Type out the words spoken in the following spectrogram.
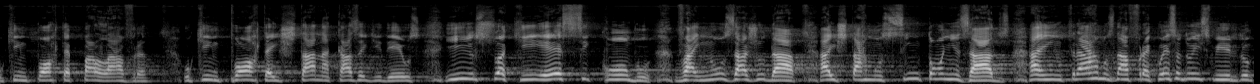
O que importa é palavra, o que importa é estar na casa de Deus. Isso aqui, esse combo, vai nos ajudar a estarmos sintonizados, a entrarmos na frequência do Espírito,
